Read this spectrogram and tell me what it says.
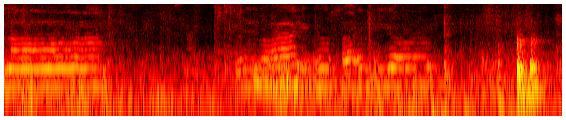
ਸਤਨਾਮ ਸ੍ਰੀ ਵਾਹਿਗੁਰੂ ਸਾਹਿਬ ਜੀਓ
